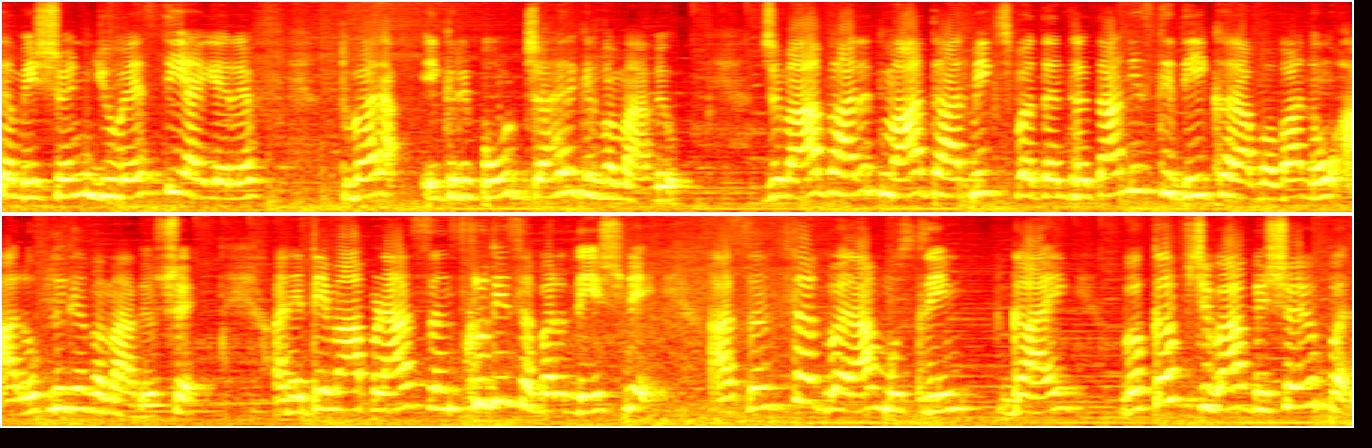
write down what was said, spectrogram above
commission, USCIRF દ્વારા એક રિપોર્ટ જાહેર કરવામાં આવ્યો, જેમાં ભારતમાં ધાર્મિક સ્વતંત્રતાની સ્થિતિ ખરાબ હોવાનો આરોપ લગાવવામાં આવ્યો છે. અને તેમાં આપણા સંસ્કૃતિ સભર દેશને આ સંસ્થા દ્વારા મુસ્લિમ, ગાય, વકફ જેવા વિષયો પર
